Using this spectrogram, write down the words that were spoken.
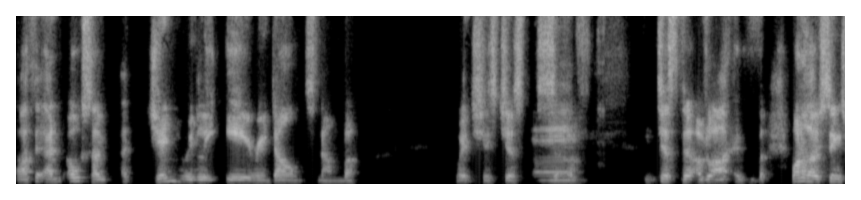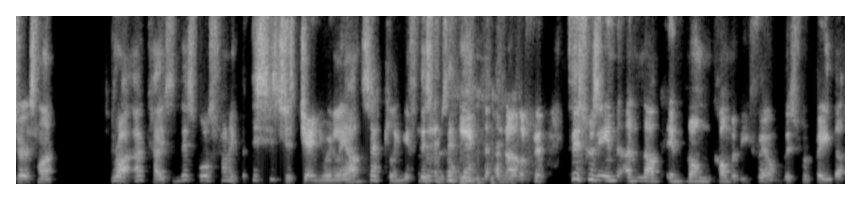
I think, and also a genuinely eerie dance number, which is just sort of just sort of like one of those things where it's like, right, okay, so this was funny, but this is just genuinely unsettling. If this was in another film, if this was in another in non-comedy film, this would be the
